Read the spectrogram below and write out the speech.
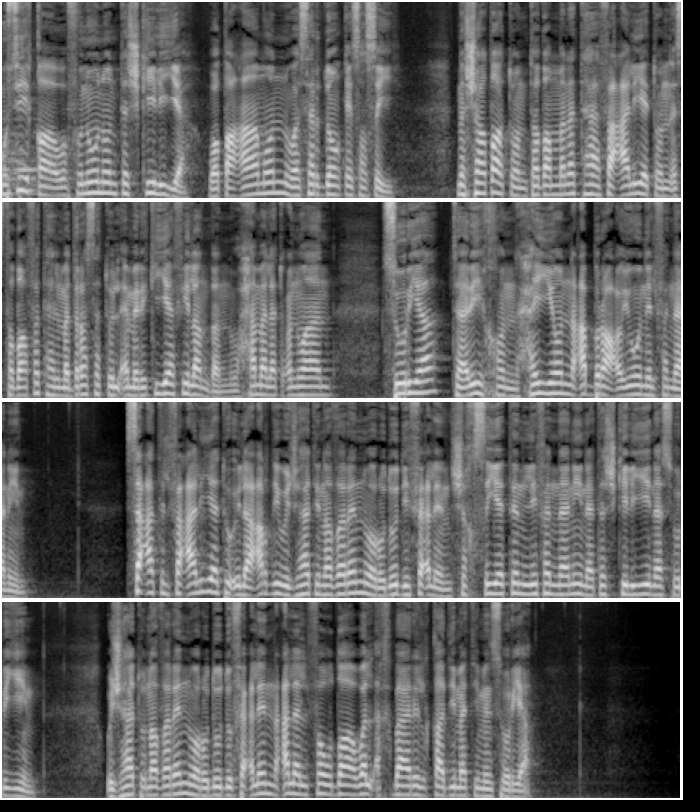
موسيقى وفنون تشكيلية وطعام وسرد قصصي. نشاطات تضمنتها فعالية استضافتها المدرسة الأمريكية في لندن وحملت عنوان سوريا تاريخ حي عبر عيون الفنانين. سعت الفعالية إلى عرض وجهات نظر وردود فعل شخصية لفنانين تشكيليين سوريين. وجهات نظر وردود فعل على الفوضى والأخبار القادمة من سوريا.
